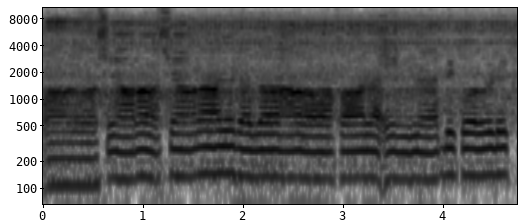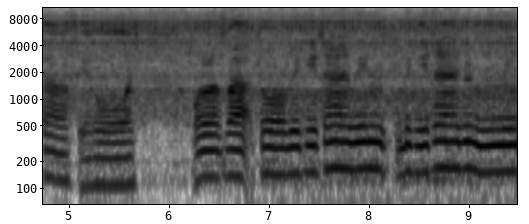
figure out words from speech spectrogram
قالوا سحران سحران تظاهرا وقال إنا بكل كافرون. قل فأتوا بكتاب بكتاب من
